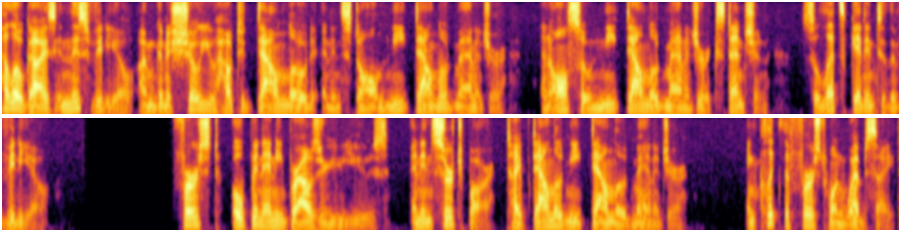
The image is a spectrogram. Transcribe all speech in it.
Hello guys, in this video, I'm going to show you how to download and install Neat Download Manager and also Neat Download Manager extension. So let's get into the video. First, open any browser you use and in search bar, type Download Neat Download Manager and click the first one website.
